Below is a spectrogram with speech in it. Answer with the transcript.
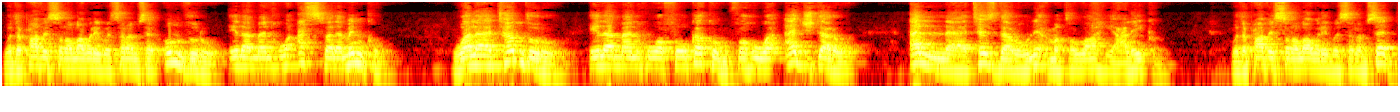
where the Prophet ﷺ said, انظروا إلى من هو أسفل منكم ولا تنظروا إلى من هو فوقكم فهو أجدر ألا تزدروا نعمة الله عليكم. Where the Prophet ﷺ said,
